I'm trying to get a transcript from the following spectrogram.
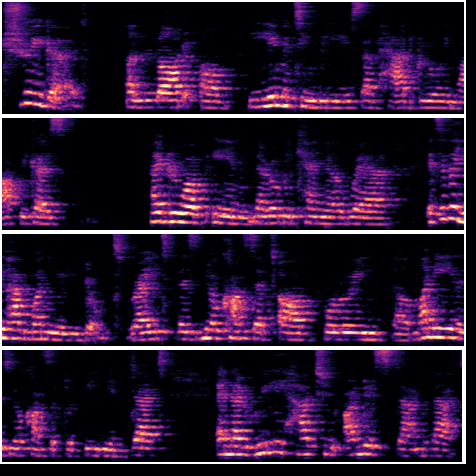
triggered a lot of limiting beliefs I've had growing up because I grew up in Nairobi, Kenya, where it's either you have money or you don't, right? There's no concept of borrowing uh, money, there's no concept of being in debt. And I really had to understand that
